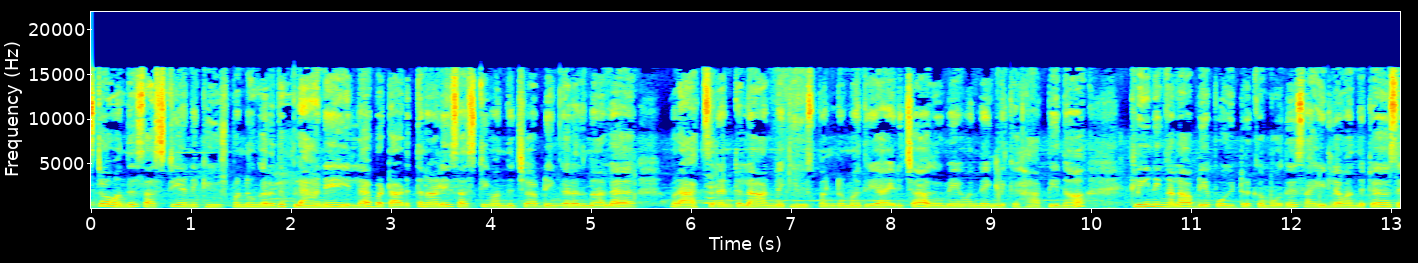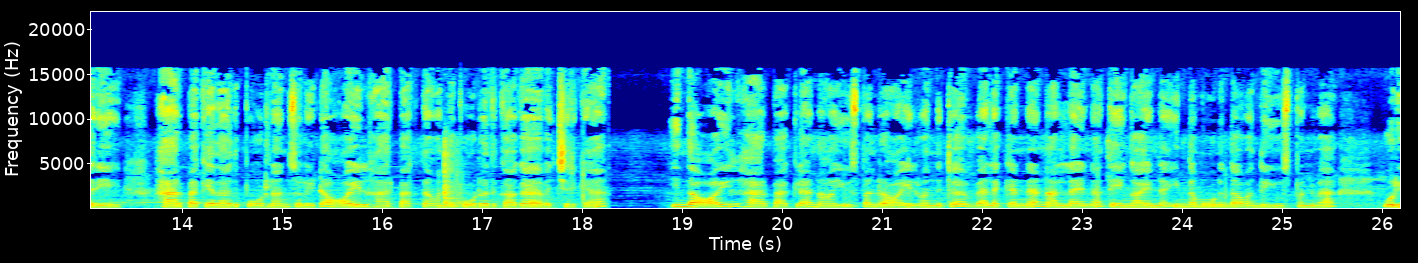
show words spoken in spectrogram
ஸ்டவ் வந்து சஷ்டி அன்னைக்கு யூஸ் பண்ணுங்கிறது பிளானே இல்லை. பட் அடுத்த நாளே சஷ்டி வந்துச்சு அப்படிங்கிறதுனால ஒரு ஆக்சிடென்ட் எல்லாம் அன்னைக்கு யூஸ் பண்ணுற மாதிரி ஆயிடுச்சு. அதுவுமே வந்து எங்களுக்கு ஹாப்பி தான். க்ளீனிங் எல்லாம் அப்படியே போயிட்டு இருக்கும்போது சைடில் வந்துட்டு சரி ஹேர் பேக் ஏதாவது போடலான்னு சொல்லிட்டு ஆயில் ஹேர் பேக் தான் வந்து போடுறதுக்காக வச்சுருக்கேன். இந்த ஆயில் ஹேர் பேக்கில் நான் யூஸ் பண்ணுற ஆயில் வந்துட்டு விளக்கெண்ணெய் நல்லெண்ணெய் தேங்காய் எண்ணெய் இந்த மூணு தான் வந்து யூஸ் பண்ணுவேன். ஒரு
